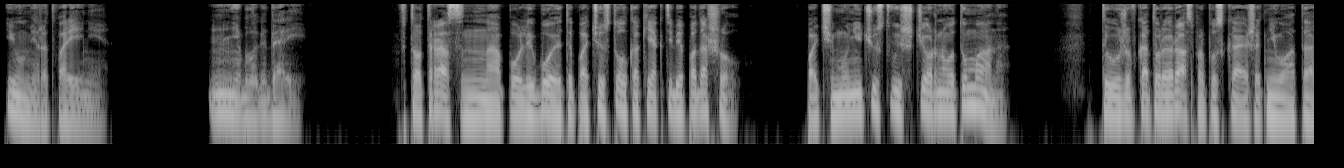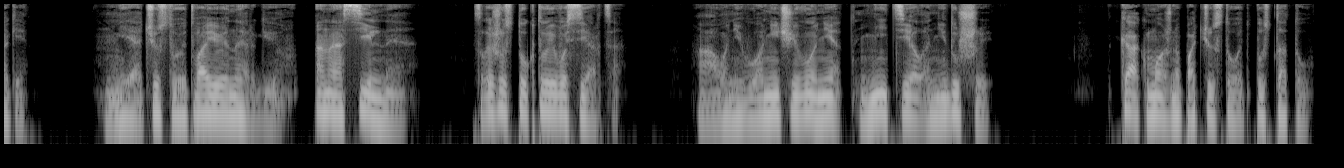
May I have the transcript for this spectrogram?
и умиротворение. «Не благодари. В тот раз на поле боя ты почувствовал, как я к тебе подошел. Почему не чувствуешь черного тумана? Ты уже в который раз пропускаешь от него атаки. Я чувствую твою энергию. Она сильная. Слышу стук твоего сердца. А у него ничего нет, ни тела, ни души. Как можно почувствовать пустоту?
